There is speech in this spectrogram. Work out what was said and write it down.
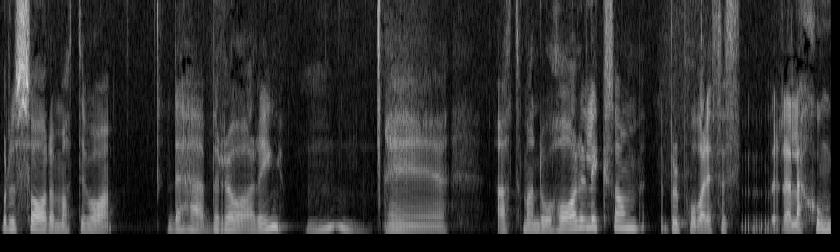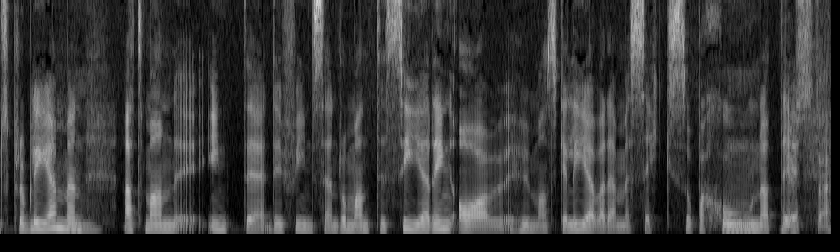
Och då sa de att det var det här beröring. Eh, att man då har det liksom, det beror på vad det är för relationsproblem, men Mm. att man inte, det finns en romantisering av hur man ska leva där med sex och passion, att det, Mm. just det,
